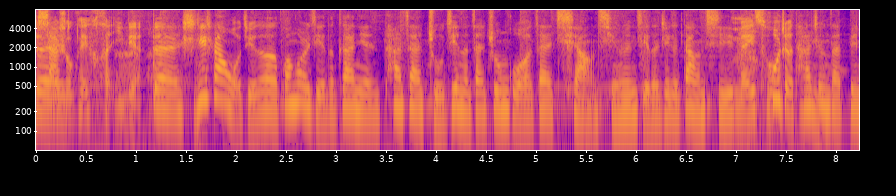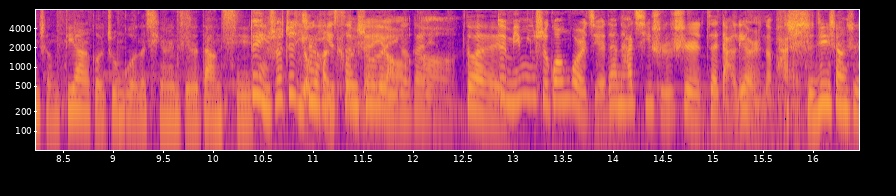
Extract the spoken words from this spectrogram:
下手可以狠一点。对，实际上我觉得光棍节的概念，它在逐渐的在中国在抢情人节的这个档期，没错，或者它正在变成第。二个中国的情人节的档期，对你说这有很特殊的一个概念，对对，明明是光棍节，但它其实是在打猎人的牌。实际上是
